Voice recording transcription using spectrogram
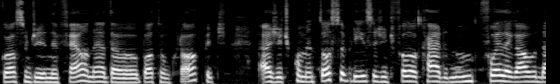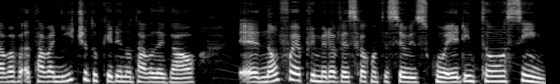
gostam de NFL, né, da Bottom Cropped. A gente comentou sobre isso, a gente falou, cara, não foi legal, dava, tava nítido que ele não tava legal. É, não foi a primeira vez que aconteceu isso com ele, então, assim,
